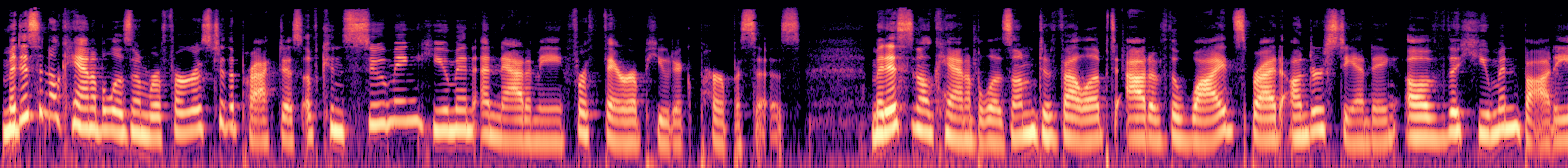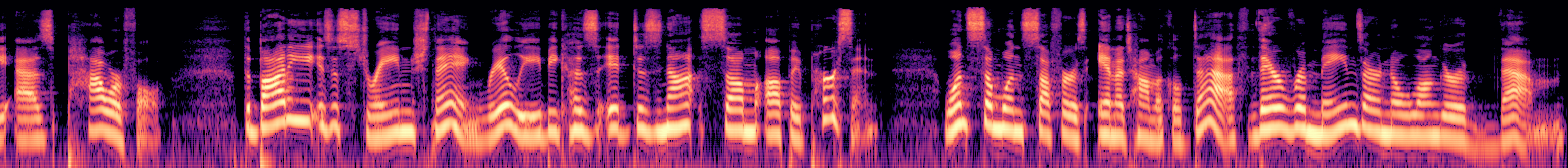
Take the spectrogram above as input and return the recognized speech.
Medicinal cannibalism refers to the practice of consuming human anatomy for therapeutic purposes. Medicinal cannibalism developed out of the widespread understanding of the human body as powerful. The body is a strange thing, really, because it does not sum up a person. Once someone suffers anatomical death, their remains are no longer them.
